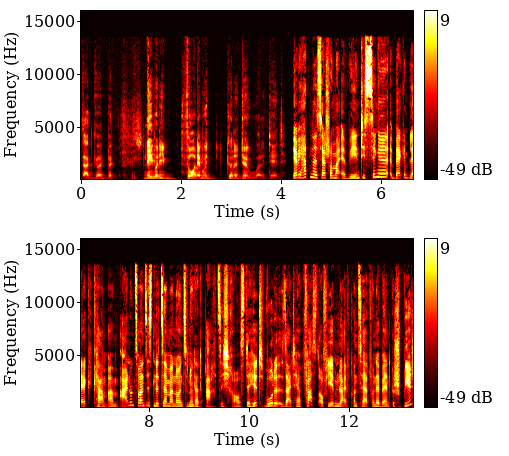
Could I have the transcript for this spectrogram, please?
that good. But nobody thought it was going to do what it did. Ja, wir hatten es ja schon mal erwähnt. Die Single Back in Black kam am 21. Dezember 1980 raus. Der Hit wurde seither fast auf jedem Live-Konzert von der Band gespielt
